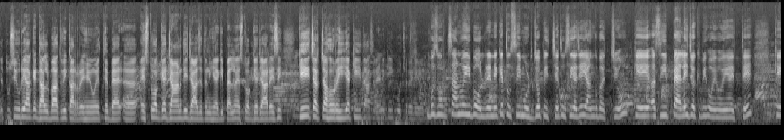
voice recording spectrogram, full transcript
ਤੇ ਤੁਸੀਂ ਉਰੇ ਆ ਕੇ ਗੱਲਬਾਤ ਵੀ ਕਰ ਰਹੇ ਹੋ ਇੱਥੇ ਇਸ ਤੋਂ ਅੱਗੇ ਜਾਣ ਦੀ ਇਜਾਜ਼ਤ ਨਹੀਂ ਹੈਗੀ ਪਹਿਲਾਂ ਇਸ ਤੋਂ ਅੱਗੇ ਜਾ ਰਹੇ ਸੀ। ਕੀ ਚਰਚਾ ਹੋ ਰਹੀ ਹੈ? ਕੀ ਦੱਸ ਰਹੇ ਨੇ? ਕੀ ਪੁੱਛ ਰਹੇ ਹੋ ਬਜ਼ੁਰਗ ਸਾਨੂੰ ਇਹੀ ਬੋਲ ਰਹੇ ਨੇ ਕਿ ਤੁਸੀਂ ਮੁੜ ਜਾਓ ਪਿੱਛੇ, ਤੁਸੀਂ ਅਜੇ ਯੰਗ ਬੱਚੇ ਹੋ ਕਿ ਅਸੀਂ ਪਹਿਲੇ ਹੀ ਜ਼ਖਮੀ ਹੋਏ ਹੋਏ ਹਾਂ ਇੱਥੇ ਕਿ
